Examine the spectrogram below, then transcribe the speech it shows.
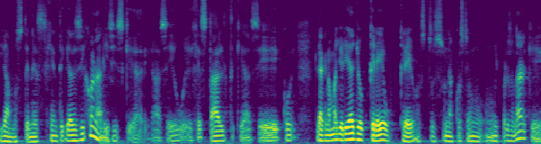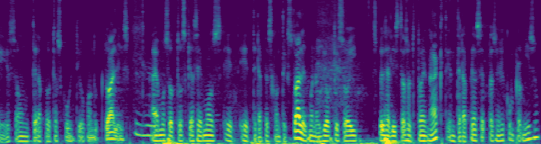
digamos, tenés gente que hace psicoanálisis, que hace gestalt, que hace... La gran mayoría yo creo, creo, esto es una cuestión muy personal, que son terapeutas cognitivo-conductuales. Hay otros que hacemos terapias contextuales. Bueno, yo que soy especialista sobre todo en ACT, en terapia de aceptación y compromiso,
